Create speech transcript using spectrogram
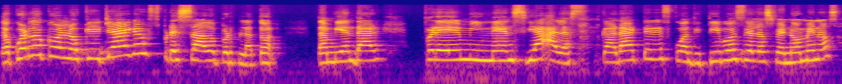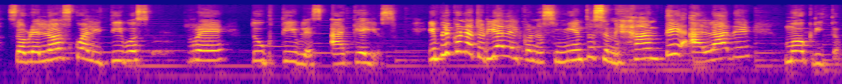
De acuerdo con lo que ya he expresado por Platón, también dar preeminencia a los caracteres cuantitativos de los fenómenos sobre los cualitativos reductibles, aquellos. Implica una teoría del conocimiento semejante a la de Mócrito.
